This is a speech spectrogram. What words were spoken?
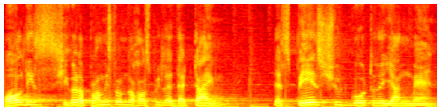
All this, she got a promise from the hospital at that time that space should go to the young man.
